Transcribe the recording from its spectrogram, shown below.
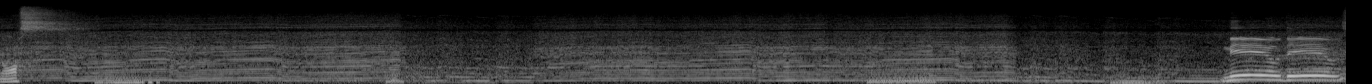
Nossa. Meu Deus.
